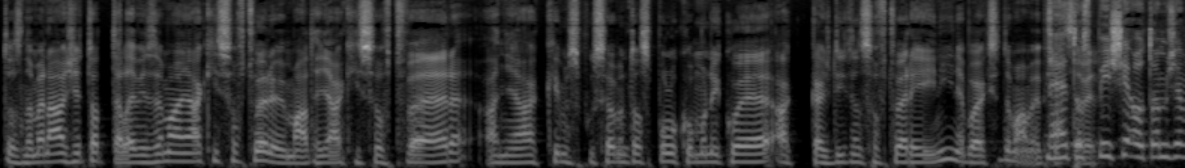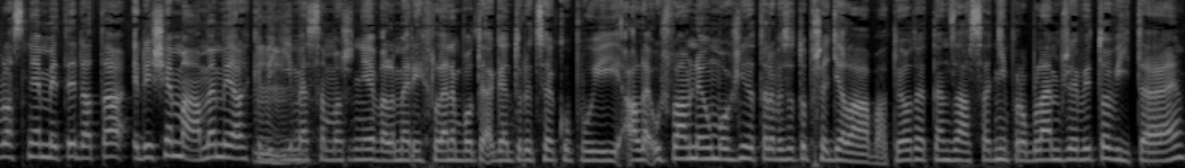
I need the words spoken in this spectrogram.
to znamená, že ta televize má nějaký software, vy máte nějaký software a nějakým způsobem to spolu komunikuje a každý ten software je jiný, nebo jak si to máme představit? Ne, to spíš je o tom, že vlastně my ty data, i když je máme, my jak mm. vidíme samozřejmě velmi rychle, nebo ty agentury, co je kupují, ale už vám neumožní ta televize to předělávat. Jo? To je ten zásadní problém, že vy to víte,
